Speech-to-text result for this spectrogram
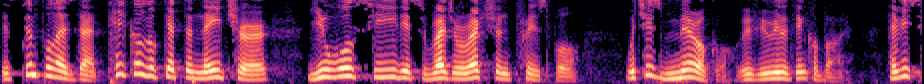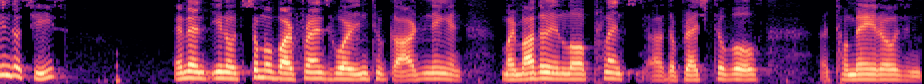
It's simple as that. Take a look at the nature, you will see this resurrection principle, which is miracle if you really think about it. Have you seen the seeds? And then, you know, some of our friends who are into gardening, and my mother in law plants uh, the vegetables, uh, tomatoes, and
